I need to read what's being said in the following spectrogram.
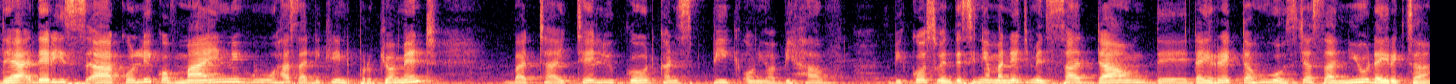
There, there is a colleague of mine who has a degree in procurement, but I tell you, God can speak on your behalf. Because when the senior management sat down, the director, who was just a new director,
